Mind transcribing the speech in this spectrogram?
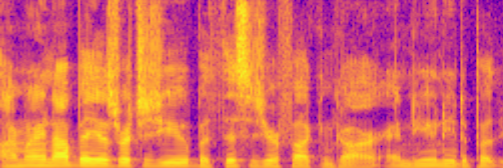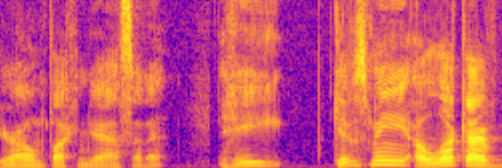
I might not be as rich as you, but this is your fucking car and you need to put your own fucking gas in it. He gives me a look I've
